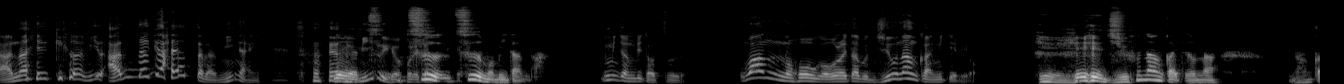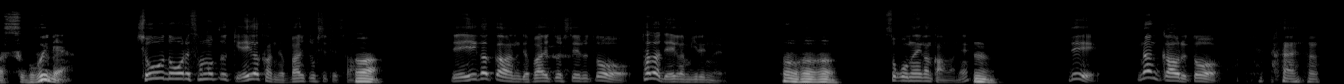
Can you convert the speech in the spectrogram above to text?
アナ雪は見る。あんだけ流行ったら見ない？いやいや、見るよ、俺だツー、って。ツーも見たんだ。見た見た、2。1の方が俺多分十何回見てるよ。へえ、十何回ってそんな、なんかすごいね。ちょうど俺その時映画館でバイトしててさ。うん。で、映画館でバイトしてると、ただで映画見れるのよ。うんうんうん。そこの映画館はね。うん。で、なんかあると、あの、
